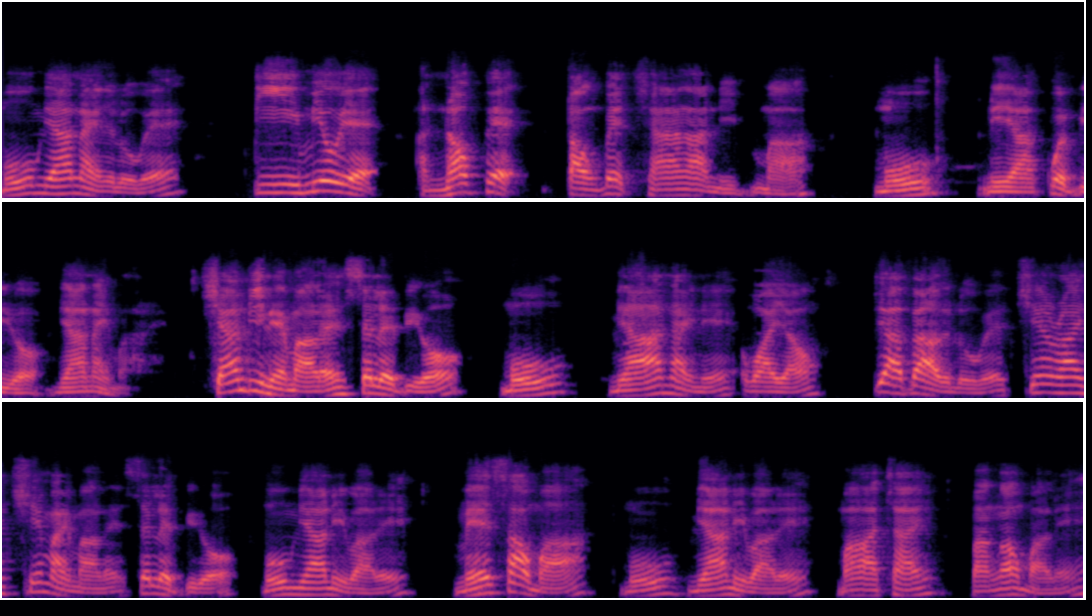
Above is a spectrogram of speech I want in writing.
မိုးများနိုင်တယ်လို့ပဲပြည်မြို့ရဲ့အနောက်ဘက်တောင်ဘက်ချမ်းကနေမှာမိုး နေရာကွက်ပြီးတော့များနိုင်ပါတယ်ရှမ်းပြည်နယ်မှာလည်းဆက်လက်ပြီးတော့မိုးများနိုင်တဲ့အဝါရောင်ပြသသလိုပဲချင်းရိုင်းချင်းမိုင်မှာလည်းဆက်လက်ပြီးတော့မိုးများနေပါတယ်မဲဆောက်မှာမိုးများနေပါတယ်မဟာချိုင်ဘန်ကောက်မှာလည်း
